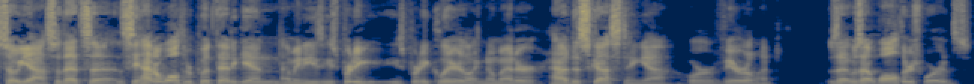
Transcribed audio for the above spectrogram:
so yeah so that's uh see how did walther put that again? I mean he's he's pretty he's pretty clear like no matter how disgusting yeah or virulent. Was that was that walther's words?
